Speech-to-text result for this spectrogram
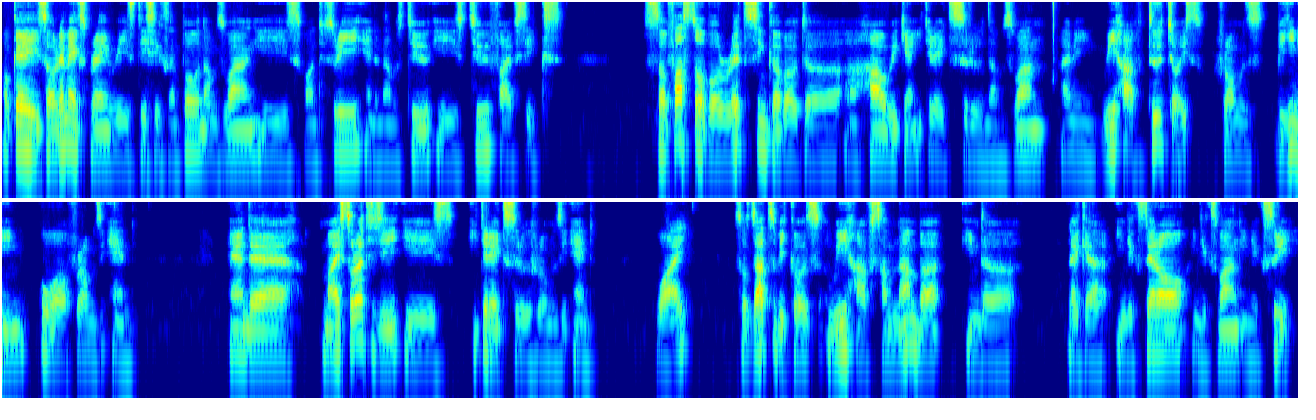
Okay, so let me explain with this example. nums1 is 1, 2, 3, and nums2 is 2, 5, 6. So first of all, let's think about uh, uh, how we can iterate through nums1. I mean, we have two choices from the beginning or from the end. And uh, my strategy is iterate through from the end. Why? So that's because we have some number in the like uh, index 0, index 1, index 3,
